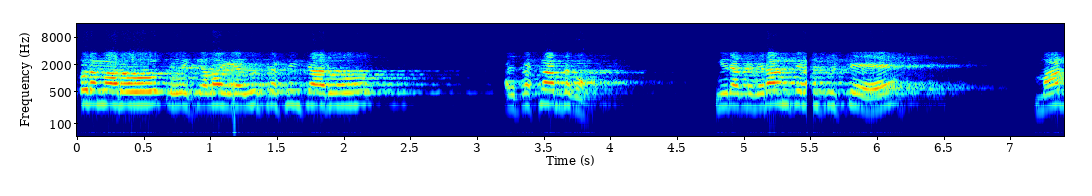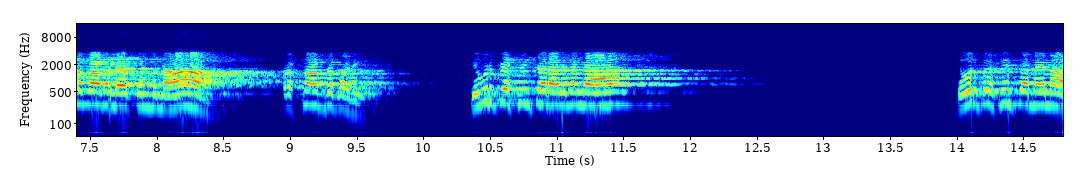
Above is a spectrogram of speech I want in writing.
ఎవరన్నారు ఎలా ఎవరు ప్రశ్నించారు? అది ప్రశ్నార్థకం. మీరు అక్కడ విరామం చేయడం చూస్తే మాట్లాడలేకుండా ప్రశ్నార్థకం అది. ఎవరు ప్రశ్నించారు ఆ విధంగా? ఎవరు ప్రశ్నించారు నాయనా?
